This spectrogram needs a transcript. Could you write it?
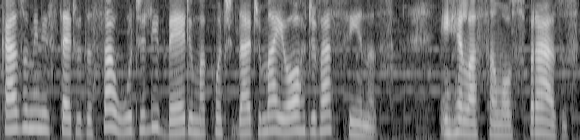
caso o Ministério da Saúde libere uma quantidade maior de vacinas. Em relação aos prazos,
